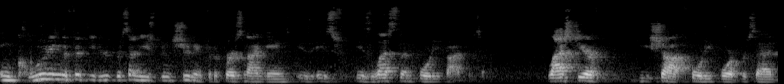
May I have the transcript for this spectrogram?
including the 53% he's been shooting for the first nine games, is, is, is less than 45%. Last year, he shot 44%.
